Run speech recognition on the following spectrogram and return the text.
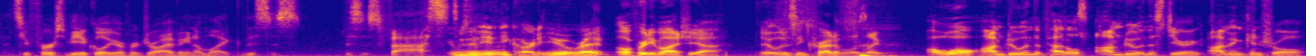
that's your first vehicle you're ever driving and i'm like this is this is fast It was an Indy car to you, right? oh pretty much yeah it was incredible it's like oh whoa i'm doing the pedals i'm doing the steering i'm in control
